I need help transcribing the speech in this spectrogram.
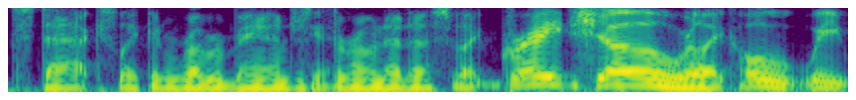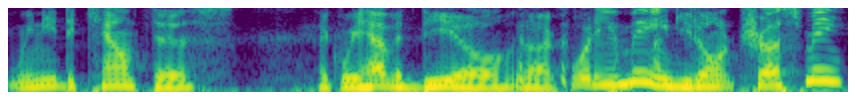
stacks like in rubber band just Yeah. thrown at us. Like great show. We're like oh wait we need to count this. Like we have a deal. They're like what do you mean? You don't trust me?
